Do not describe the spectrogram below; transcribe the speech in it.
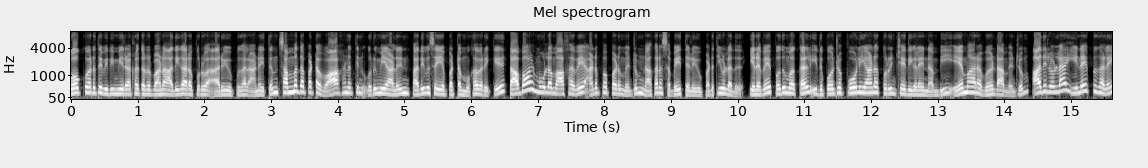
போக்குவரத்து விதிமீறல்கள் தொடர்பான அதிகாரப்பூர்வ அறிவிப்புகள் அனைத்தும் சம்பந்தப்பட்ட வாகனத்தின் உரிமையாளரின் பதிவு செய்யப்பட்ட முகவரிக்கு தபால் மூலமாகவே அனுப்பப்படும் என்றும் நகரசபை தெளிவுபடுத்தியுள்ளது. எனவே பொதுமக்கள் இதுபோன்ற போலியான குறுஞ்செய்திகளை நம்பி ஏமாற வேண்டாம் என்றும் அதிலுள்ள இணைப்புகளை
